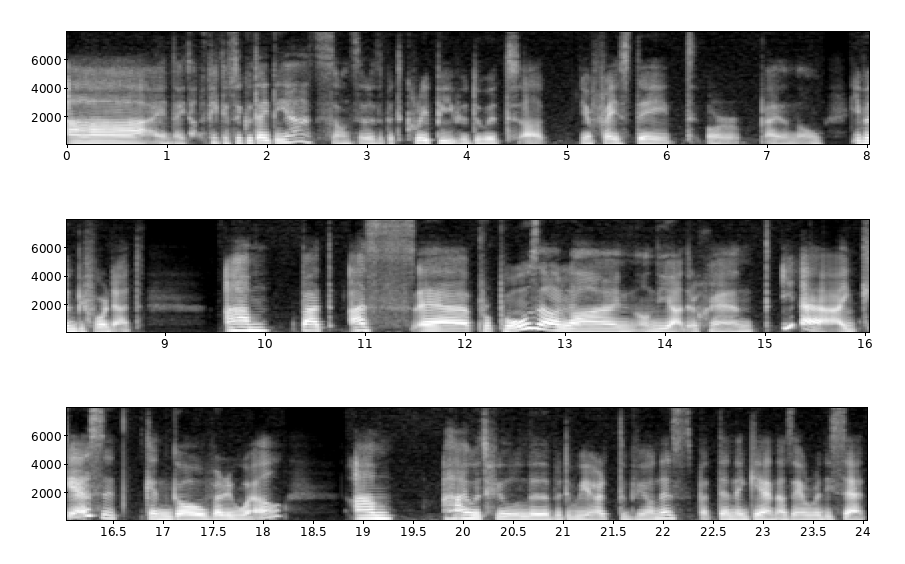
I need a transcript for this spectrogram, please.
Uh, and I don't think it's a good idea. It sounds a little bit creepy if you do it at your first date or, I don't know, even before that. Um, but as a proposal line, on the other hand, yeah, I guess it can go very well. Um, I would feel a little bit weird, to be honest. But then again, as I already said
